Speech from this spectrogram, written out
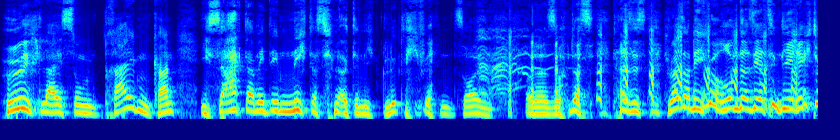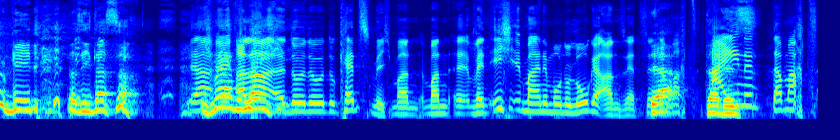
Höchstleistungen treiben kann. Ich sage damit eben nicht, dass die Leute nicht glücklich werden sollen oder so. Das, das ist, ich weiß auch nicht, warum das jetzt in die Richtung geht, dass ich das so. Ja, ich meine ey, einfach Allah, du, ich- du, du kennst mich, man, man, äh, wenn ich in meine Monologe ansetze, Ja, da macht's einen, ist- da macht's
